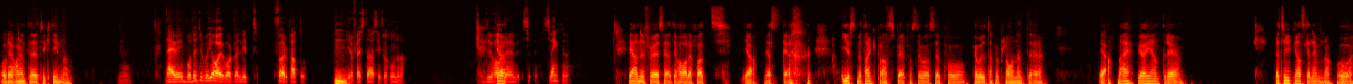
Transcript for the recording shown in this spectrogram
Och det har jag inte tyckt innan. Nej. Nej, både du och jag har ju varit väldigt för Pato Mm. i de flesta situationerna. Du har Ja. eh, svängt nu. Ja, nu får jag säga att jag har det för att, ja, jag ser, just med tanke på hans spelförståelse på, på och utanför planen. Inte, ja, nej, jag ger inte det. Jag tycker han ska lämna och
